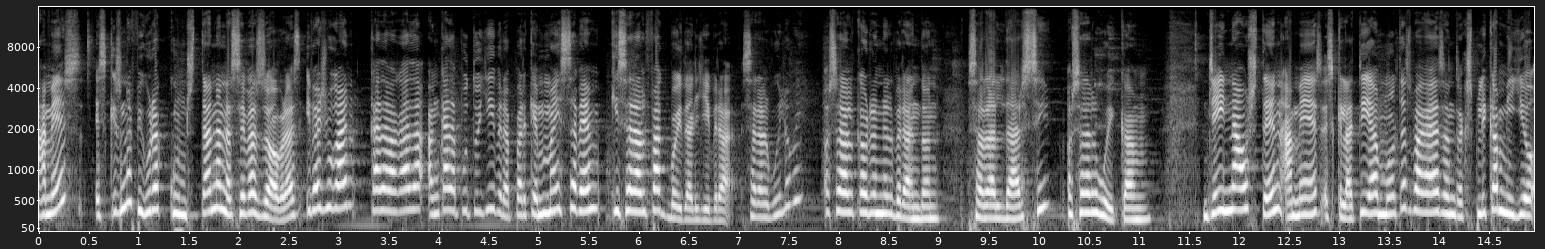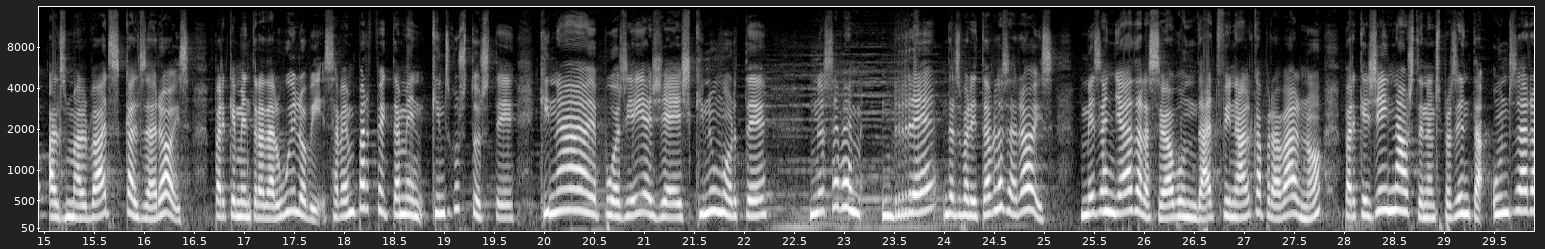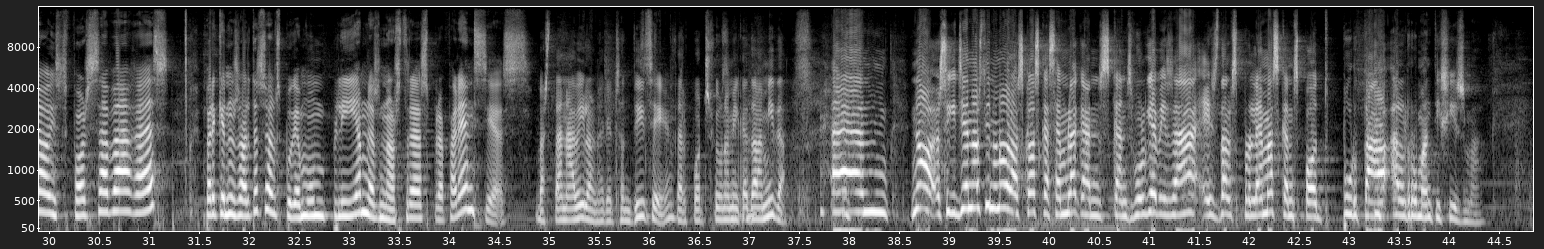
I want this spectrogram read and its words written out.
A més, és que és una figura constant en les seves obres i va jugant cada vegada en cada puto llibre, perquè mai sabem qui serà el fuckboy del llibre. Serà el Willoughby o serà el Coronel Brandon? Serà el Darcy o serà el Wickham? Jane Austen, a més, és que la tia moltes vegades ens explica millor els malvats que els herois, perquè mentre del Willoughby sabem perfectament quins gustos té, quina poesia llegeix, quin humor té, no sabem res dels veritables herois, més enllà de la seva bondat final que preval, no? Perquè Jane Austen ens presenta uns herois força vagues perquè nosaltres els puguem omplir amb les nostres preferències. Bastant hàbil en aquest sentit, Sí. te'l pots fer una miqueta de mida. Um, no, o sigui, Jane Austen, una de les coses que sembla que ens, que ens vulgui avisar és dels problemes que ens pot portar el romanticisme.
